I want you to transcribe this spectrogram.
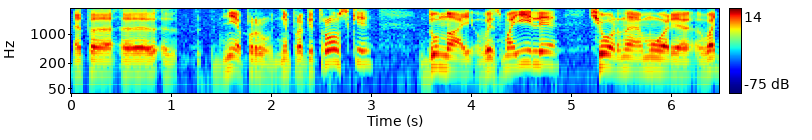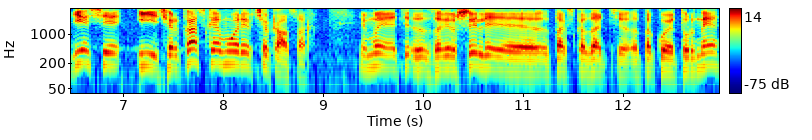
Это э, Днепр в Днепропетровске, Дунай в Измаиле, Черное море в Одессе и Черкасское море в Черкасах. И мы эти- завершили, э, так сказать, э, такое турне.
